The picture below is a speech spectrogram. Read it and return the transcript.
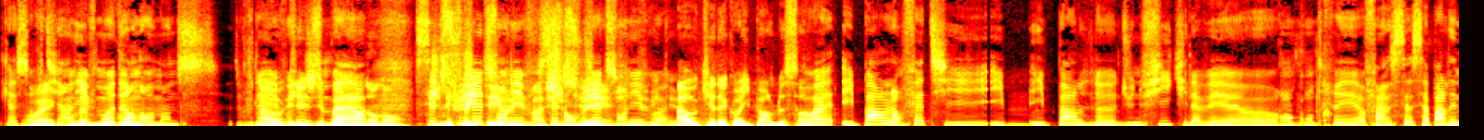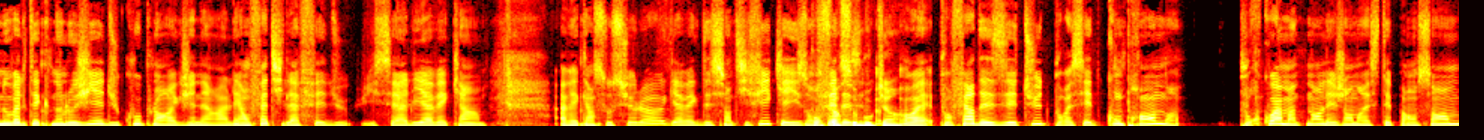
qui a sorti Ouais, un livre Modern beaucoup. Romance. Vous Ah, l'avez ok, lu Bah, pas lu, non, non. C'est Je le sujet feuilleté, de son oui. livre. Ah, c'est le sujet de son livre. ouais. Ah, ok, d'accord, il parle de ça Ouais, il parle en fait, il, il, il parle d'une fille qu'il avait euh, rencontrée. Enfin, ça, ça parle des nouvelles technologies et du couple en règle générale. Et en fait, il a fait du, il s'est allié avec un avec un sociologue, avec des scientifiques et ils ont Pour fait faire des ce bouquin. ouais, pour faire des études pour essayer de comprendre pourquoi maintenant les gens ne restaient pas ensemble,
